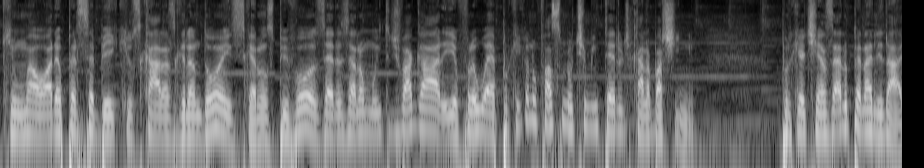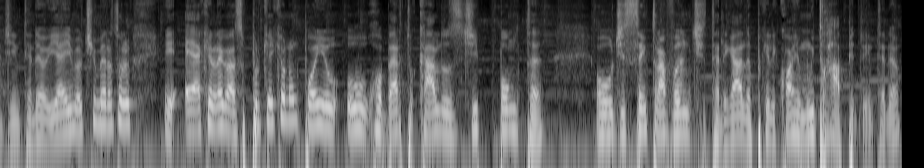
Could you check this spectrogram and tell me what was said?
Que uma hora eu percebi que os caras grandões, que eram os pivôs, eles eram muito devagar. E eu falei, ué, por que, eu não faço meu time inteiro de cara baixinho? Porque tinha zero penalidade, entendeu? E aí meu time era todo. É aquele negócio, por que, que eu não ponho o Roberto Carlos de ponta? Ou de centroavante, tá ligado? Porque ele corre muito rápido, entendeu?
